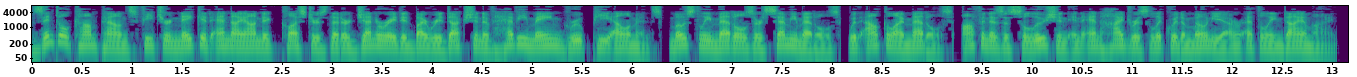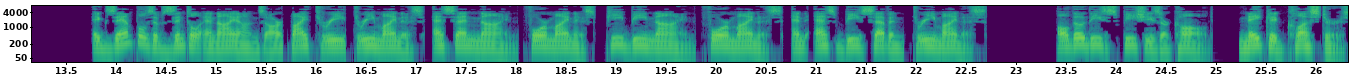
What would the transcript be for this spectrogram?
Zintl compounds feature naked anionic clusters that are generated by reduction of heavy main group P elements, mostly metals or semimetals, with alkali metals, often as a solution in anhydrous liquid ammonia or ethylene diamine. Examples of Zintl anions are Bi3 3 SN9 4 PB9 4 and Sb7 3 Although these species are called naked clusters,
